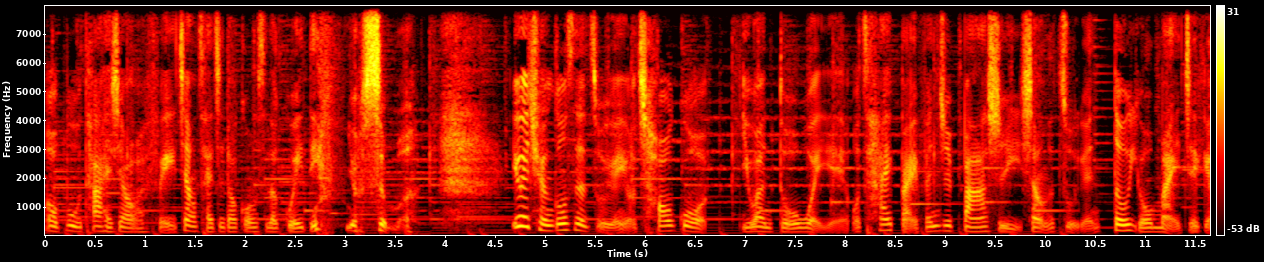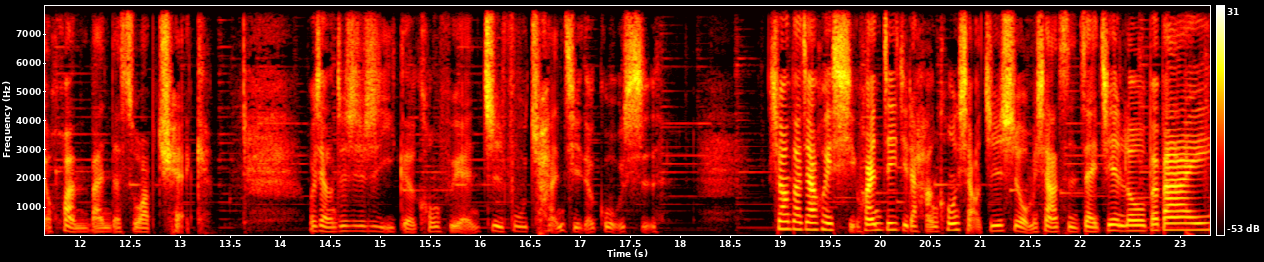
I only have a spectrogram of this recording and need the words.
哦不，他还是要飞，这样才知道公司的规定有什么。因为全公司的组员有超过一万多位耶，我猜百分之八十以上的组员都有买这个换班的 Swap Check。我想这就是一个空服员致富传奇的故事。希望大家会喜欢这一集的航空小知识，我们下次再见喽，拜拜。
